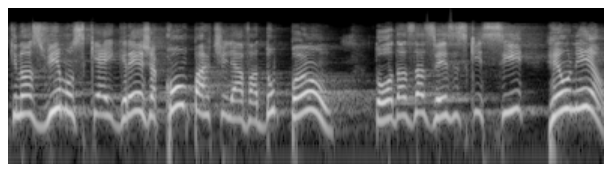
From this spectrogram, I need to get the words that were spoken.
que nós vimos que a igreja compartilhava do pão todas as vezes que se reuniam.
